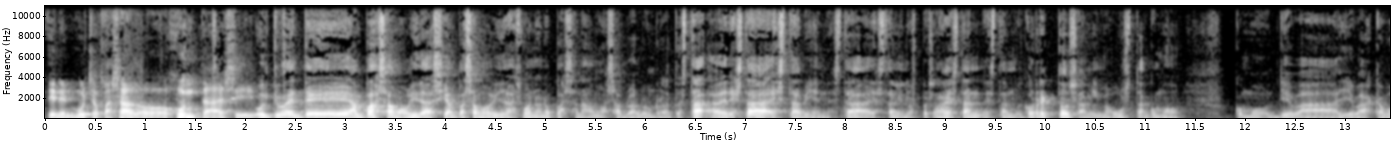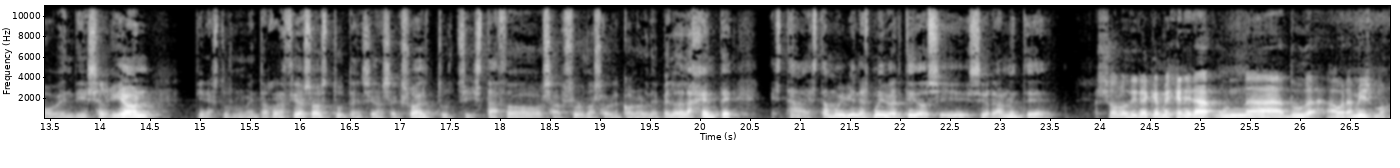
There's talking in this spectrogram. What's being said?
tienen mucho pasado juntas y... Últimamente han pasado movidas, sí, han pasado movidas. Bueno, no pasa nada, vamos a hablarlo un rato. Está, a ver, está, está bien, está, está bien. Los personajes están, están muy correctos, a mí me gusta cómo, cómo lleva, lleva a cabo Bendis el guion Tienes tus momentos graciosos, tu tensión sexual, tus chistazos absurdos sobre el color de pelo de la gente. Está, está muy bien, es muy divertido. Si, si realmente Solo diré que me genera una duda ahora mismo.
